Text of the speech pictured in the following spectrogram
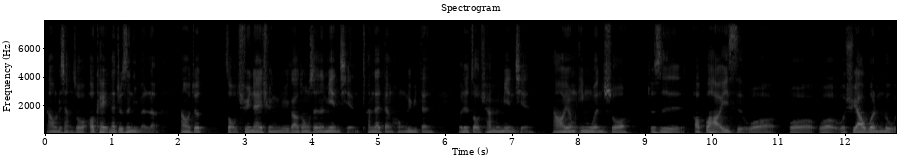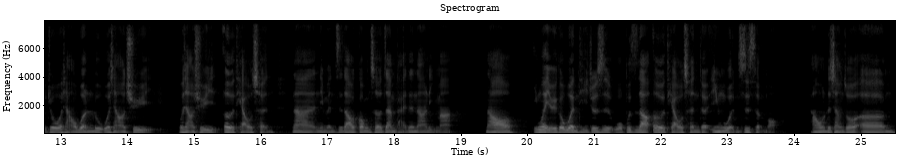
然后我就想说，OK，那就是你们了。然后我就走去那群女高中生的面前，他们在等红绿灯，我就走去他们面前，然后用英文说，就是哦，不好意思，我。我我我需要问路，就我想要问路，我想要去我想要去二条城，那你们知道公车站牌在哪里吗？然后因为有一个问题就是我不知道二条城的英文是什么，然后我就想说，呃。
